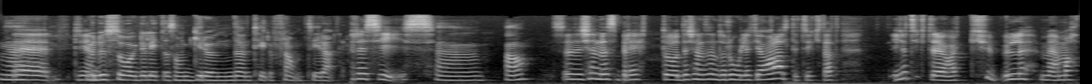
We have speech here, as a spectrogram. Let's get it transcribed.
Eh, Men du såg det lite som grunden till framtiden. Precis. Eh, ja. Så det kändes brett och det kändes ändå roligt. Jag har alltid tyckt att jag tyckte det var kul med matte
